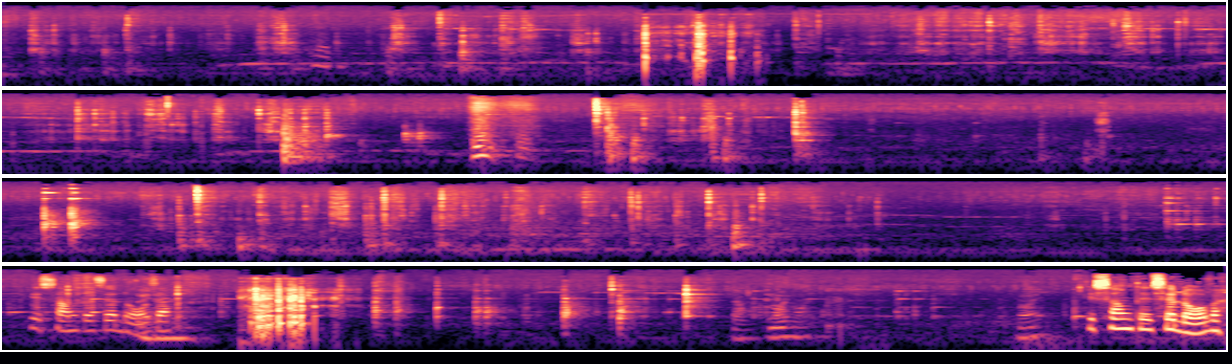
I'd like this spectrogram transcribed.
Khi xong ta sẽ đổ Đây, ra. đây, đây. Đọc, nói nói nói Khi xong ta sẽ đổ vào.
